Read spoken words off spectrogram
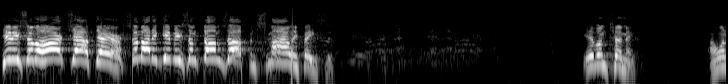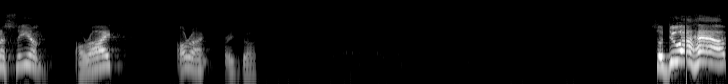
Give me some hearts out there. Somebody give me some thumbs up and smiley faces. Give them to me. I want to see them. All right? All right. Praise God. So, do I have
